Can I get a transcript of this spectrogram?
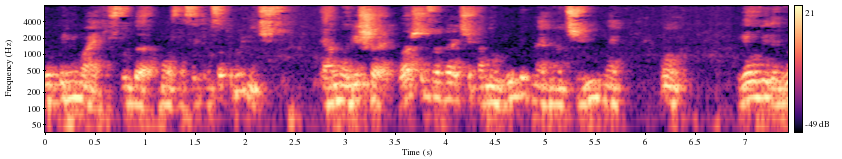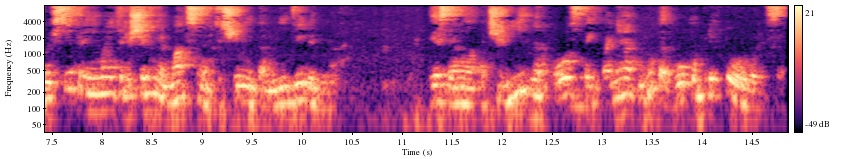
вы понимаете, что да, можно с этим сотрудничать, и оно решает ваши задачи, оно выгодное, оно очевидное. Ну, я уверен, вы все принимаете решения максимум в течение там, недели-двух если оно очевидно, просто и понятно, ну, бы укомплектовывается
